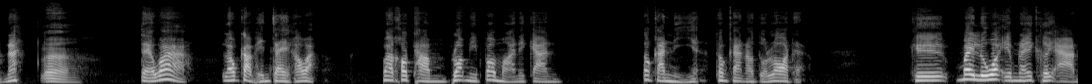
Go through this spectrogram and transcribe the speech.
ดนะอ่าแต่ว่าเรากลับเห็นใจเขาอะว่าเขาทำเพราะมีเป้าหมายในการต้องการหนีอะต้องการเอาตัวรอดอะคือไม่รู้ว่าเอ็มไนท์เคยอ่าน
